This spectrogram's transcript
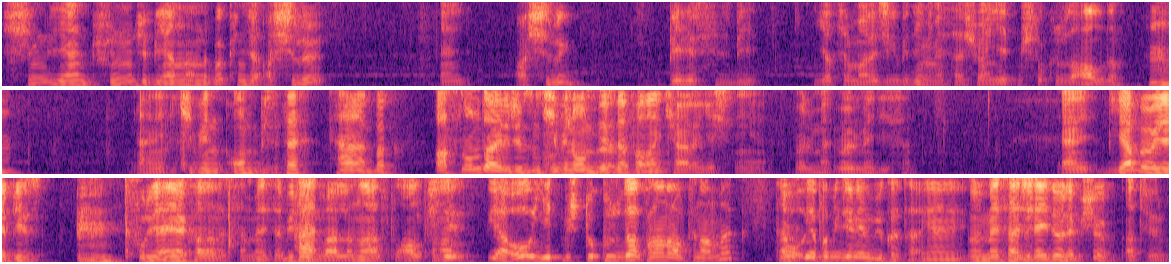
Şimdi yani düşününce bir yandan da bakınca aşırı yani aşırı belirsiz bir yatırım aracı gibi değil mi? Mesela şu an 79'da aldın. Hı hı. Yani 2011'de Ha bak aslında onu da ayrıca bizim konuşmamız 2011'de lazım. falan kâra geçtin ya. Ölme, ölmediysen. Yani ya böyle bir furyaya yakalanırsan. Mesela bütün Ha. varlığını altın, altın İşte aldın. ya o 79'da falan altın almak Tabii. o yapabileceğin en büyük hata. Yani Mesela şeyde öyle bir şey yok atıyorum.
